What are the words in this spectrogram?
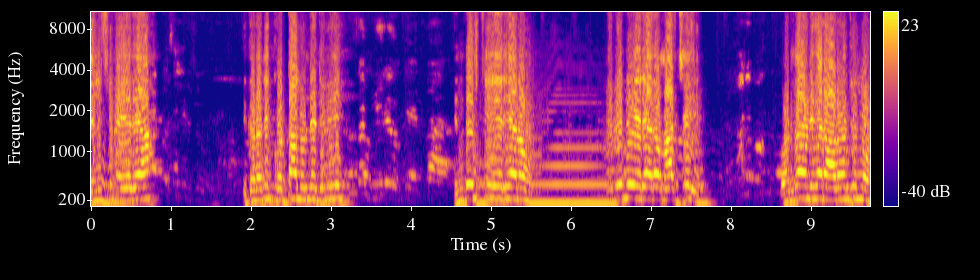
తెలిసిన ఏరియా. ఇక్కడ అన్ని కొట్టాలు ఉండేటివి. ఇండస్ట్రీ ఏరియాను రెవెన్యూ ఏరియాగా మార్చి వడదారెడ్డి గారు ఆ రోజుల్లో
